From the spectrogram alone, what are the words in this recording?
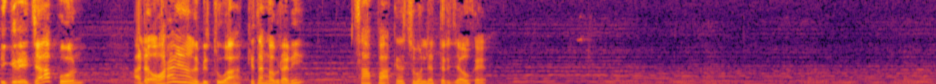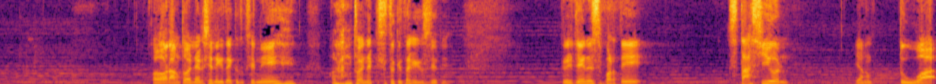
di gereja pun ada orang yang lebih tua, kita nggak berani sapa, kita cuma lihat dari jauh kayak. Kalau orang tuanya ke sini kita ikut ke sini, orang tuanya ke situ kita ikut ke sini. Gereja ini seperti stasiun yang tua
